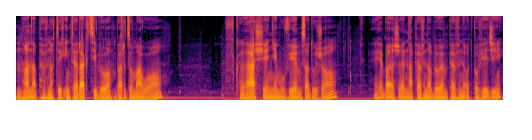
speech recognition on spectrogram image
No, na pewno tych interakcji było bardzo mało. W klasie nie mówiłem za dużo, chyba że na pewno byłem pewny odpowiedzi,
